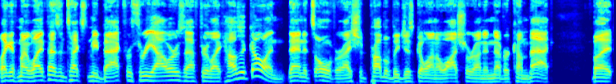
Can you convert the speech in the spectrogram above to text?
Like if my wife hasn't texted me back for three hours after, like, how's it going? Then it's over. I should probably just go on a washer run and never come back. But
